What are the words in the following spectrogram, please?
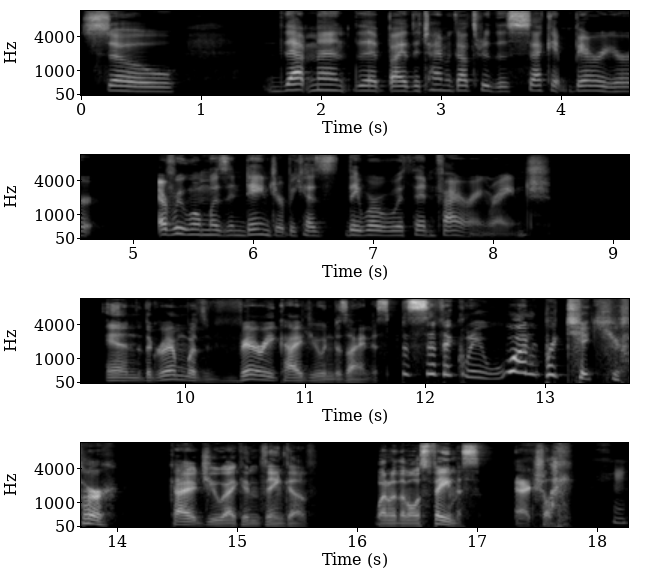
So that meant that by the time it got through the second barrier, everyone was in danger because they were within firing range. And the Grimm was very kaiju in design, specifically one particular kaiju I can think of. One of the most famous, actually.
